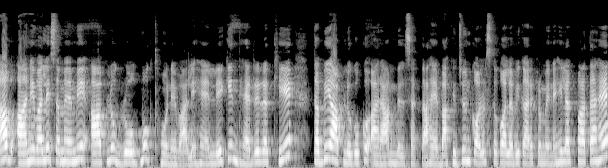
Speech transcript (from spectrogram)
अब आने वाले समय में आप लोग रोग मुक्त होने वाले हैं। लेकिन धैर्य रखिए तभी आप लोगों को आराम मिल सकता है। बाकी जिन कॉलर्स का कॉल अभी कार्यक्रम में नहीं लग पाता है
